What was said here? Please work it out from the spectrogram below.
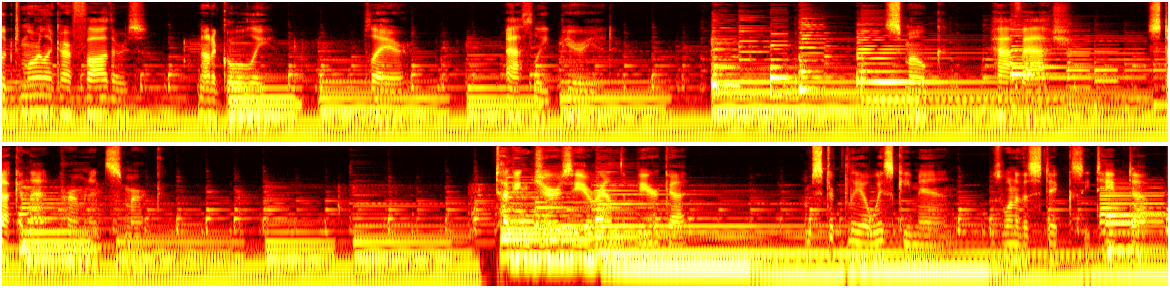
looked more like our fathers, not a goalie, player, athlete, period. Smoke, half ash, stuck in that permanent smirk. Tugging Jersey around the beer gut. I'm strictly a whiskey man, was one of the sticks he taped up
